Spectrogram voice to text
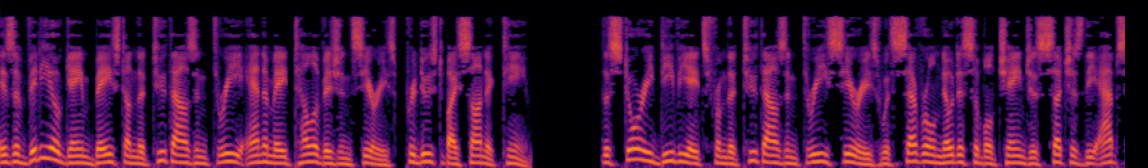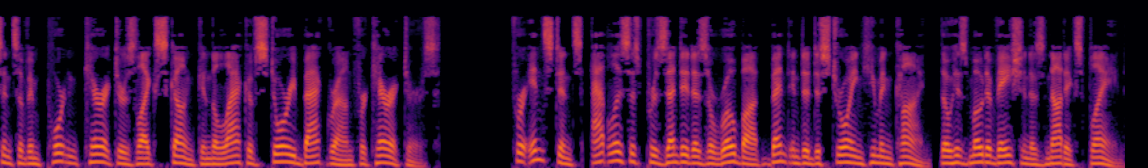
is a video game based on the 2003 anime television series, produced by Sonic Team. The story deviates from the 2003 series with several noticeable changes such as the absence of important characters like Skunk and the lack of story background for characters. For instance, Atlas is presented as a robot bent into destroying humankind, though his motivation is not explained.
